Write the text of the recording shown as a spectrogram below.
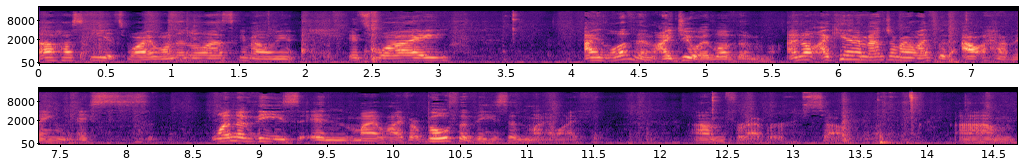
a husky. It's why I wanted an Alaskan Malamute. It's why I love them. I do. I love them. I don't. I can't imagine my life without having a, one of these in my life, or both of these in my life, um, forever. So, um,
